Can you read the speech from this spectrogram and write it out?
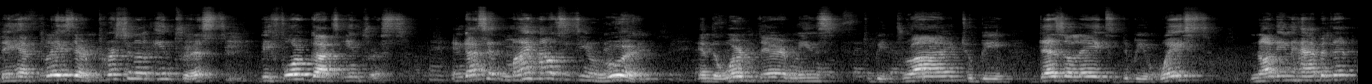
they have placed their personal interest before God's interest. And God said, my house is in ruin. And the word there means to be dry, to be desolate, to be waste, not inhabited.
